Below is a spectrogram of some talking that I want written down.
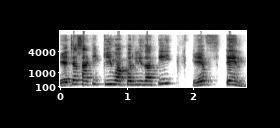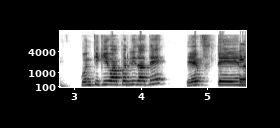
याच्यासाठी की वापरली जाते एफ टेन कोणती की वापरली जाते? एफ टेन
